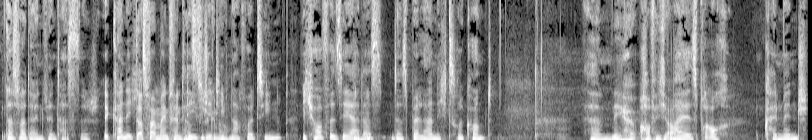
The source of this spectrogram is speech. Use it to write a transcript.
Das war dein Fantastisch. Kann ich das war mein Fantastisch, definitiv genau. nachvollziehen. Ich hoffe sehr, Mhm. dass, dass Bella nicht zurückkommt. Ähm, Nee, ho- hoffe ich auch. weil es braucht kein Mensch.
